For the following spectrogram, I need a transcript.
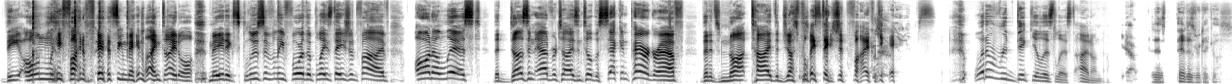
the only Final Fantasy mainline title made exclusively for the PlayStation 5 on a list that doesn't advertise until the second paragraph that it's not tied to just PlayStation 5 games. what a ridiculous list. I don't know. Yeah, it is. It is ridiculous.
